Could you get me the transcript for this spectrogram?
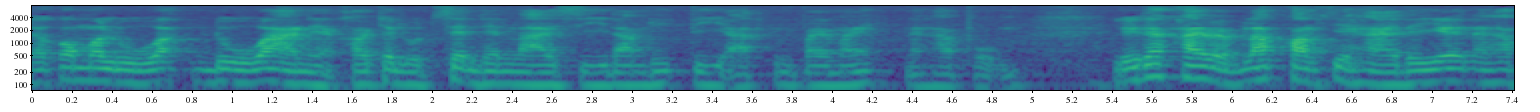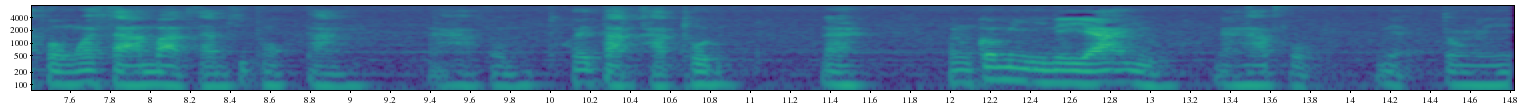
แล้วก็มารู้ว่าดูว่าเนี่ยเขาจะหลุดเส้นเทนไลน์สีดำที่ตีอัดขึ้นไปไหมนะครับผมหรือถ้าใครแบบรับความเสียหายได้เยอะนะครับ ผมว่าสามบาทสามสิบหกตังค์นะครับผมค่อยตัดขาดทุนนะมันก็มีนัยยะอยู่นะครับผมเนี่ยตรงนี้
